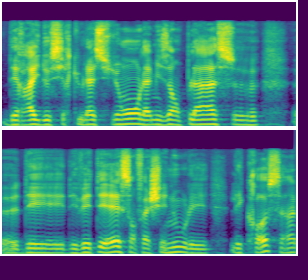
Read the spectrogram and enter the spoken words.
des rails de circulation, la mise en place euh, euh, des, VTS, enfin chez nous les, les CROSS, hein,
